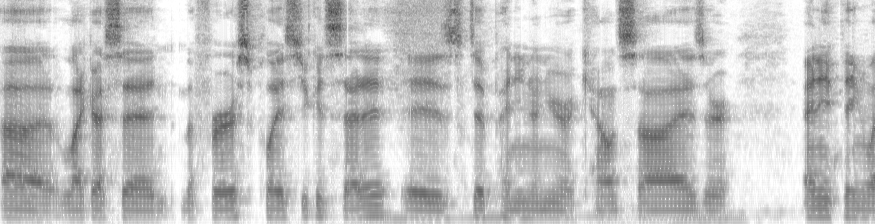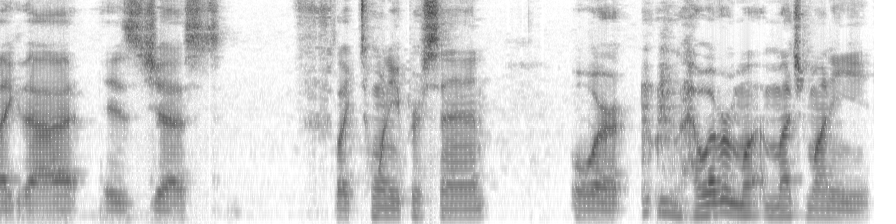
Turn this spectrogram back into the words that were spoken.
Uh, like I said, the first place you could set it is depending on your account size or anything like that, is just like 20% or however mu- much money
